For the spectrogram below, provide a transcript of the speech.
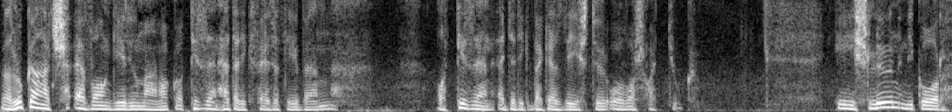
A Lukács evangéliumának a 17. fejezetében a 11. bekezdéstől olvashatjuk. És lőn, mikor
